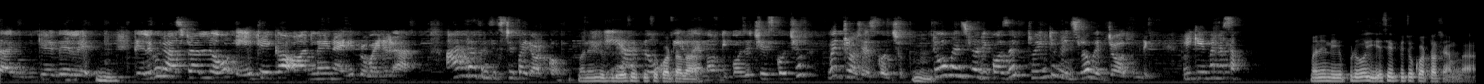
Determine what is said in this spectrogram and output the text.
తగ్గేదేలే తెలుగు రాష్ట్రాల్లో ఏకైక online ID provider app Andhra three sixty five dot com కొట్టాలా? అమౌంట్ డిపాజిట్ చేసుకోవచ్చు విత్డ్రా చేసుకోవచ్చు. టూ మినిట్స్లో డిపాజిట్ ట్వంటీ మినిట్స్లో విత్డ్రా అవుతుంది. మీకు ఏమైనా సమ- మరి నేను ఇప్పుడు ఏ చెప్పించు కొట్టా శ్యామల?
